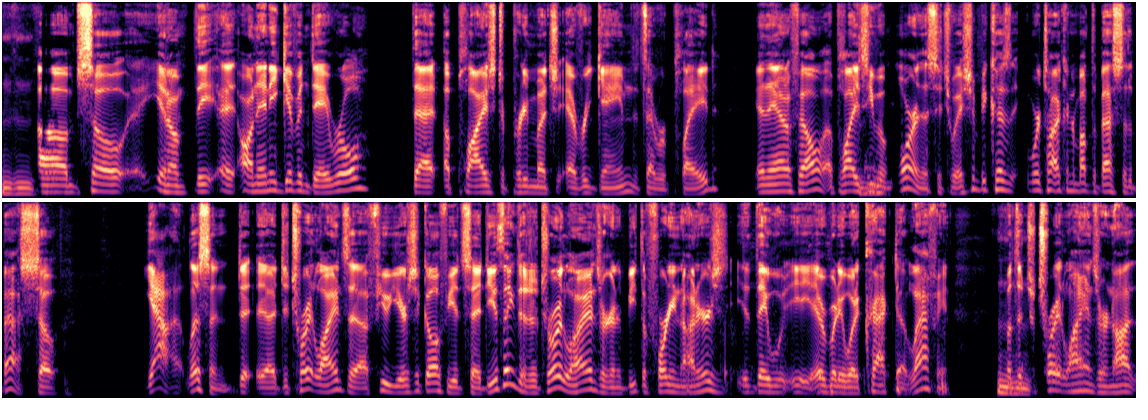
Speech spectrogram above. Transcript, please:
Mm-hmm. Um, so, you know, the uh, on any given day rule, that applies to pretty much every game that's ever played in the NFL applies mm-hmm. even more in this situation because we're talking about the best of the best. So, yeah, listen, D- uh, Detroit Lions uh, a few years ago, if you had said, "Do you think the Detroit Lions are going to beat the 49ers?" they w- everybody would have cracked up laughing. Mm-hmm. But the mm-hmm. Detroit Lions are not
